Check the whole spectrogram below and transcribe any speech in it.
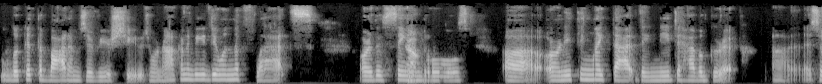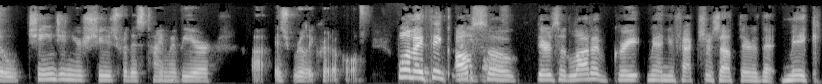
look at the bottoms of your shoes. We're not going to be doing the flats or the sandals no. uh, or anything like that. They need to have a grip. Uh, so changing your shoes for this time of mm-hmm. year uh, is really critical. Well, and I think also there's a lot of great manufacturers out there that make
